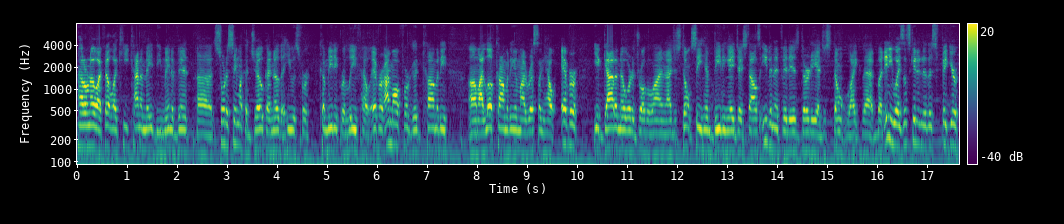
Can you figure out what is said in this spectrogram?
I don't know, I felt like he kind of made the main event uh, sort of seem like a joke. I know that he was for comedic relief, however, I'm all for good comedy. Um, I love comedy in my wrestling. However, you got to know where to draw the line, and I just don't see him beating AJ Styles, even if it is dirty. I just don't like that. But anyways, let's get into this figure.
